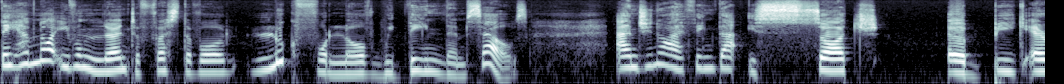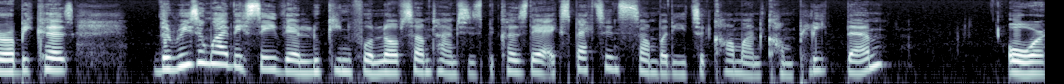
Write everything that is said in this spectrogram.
They have not even learned to, first of all, look for love within themselves. And you know, I think that is such a big error because the reason why they say they're looking for love sometimes is because they're expecting somebody to come and complete them or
